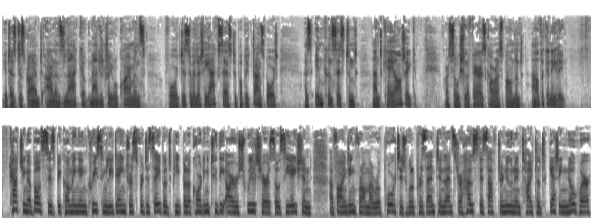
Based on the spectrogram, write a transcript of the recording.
It has described Ireland's lack of mandatory requirements for disability access to public transport as inconsistent and chaotic. Our social affairs correspondent, Ailbhe Conneely. Catching a bus is becoming increasingly dangerous for disabled people, according to the Irish Wheelchair Association. A finding from a report it will present in Leinster House this afternoon entitled Getting Nowhere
